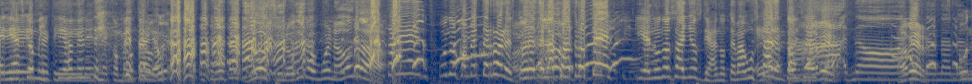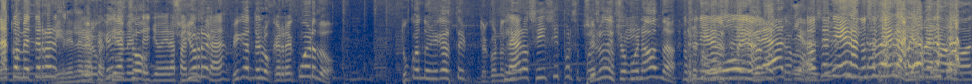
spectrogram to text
Tenías que omitir efectivamente. ese comentario. No, si lo digo en buena onda. Está bien, uno comete errores, tú eres de la 4T y en unos años ya no te va a gustar, entonces A ver. Ah, No, A ver. no, no, no, una comete errores. Mírenle Y la Pero ¿qué he efectivamente yo era Si yo re- panista. Fíjate lo que recuerdo. Tú cuando llegaste, te conocí. Claro, sí, sí, por supuesto. Se lo he dicho sí. en buena onda. No se niega, no se niega. No se niega, no se niega.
